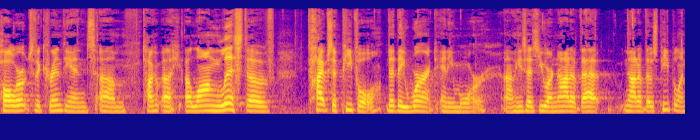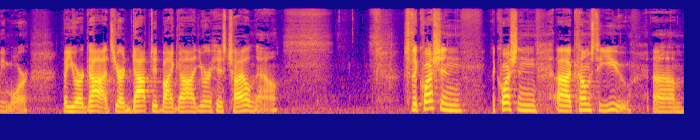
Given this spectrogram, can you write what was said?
Paul wrote to the Corinthians um, talk, uh, a long list of types of people that they weren't anymore. Um, he says, "You are not of that, not of those people anymore, but you are God's. You're adopted by God. You are His child now." So the question, the question uh, comes to you: um,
